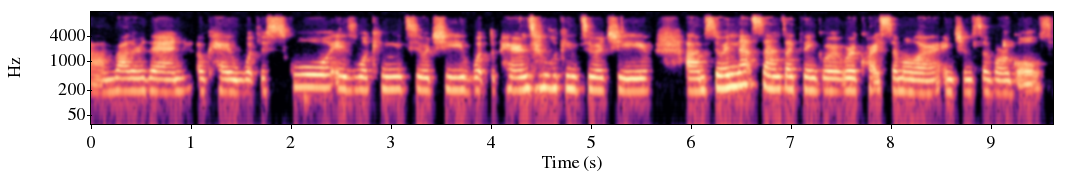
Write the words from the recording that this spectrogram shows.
um, rather than okay what the school is looking to achieve what the parents are looking to achieve. Um, so in that sense i think we're, we're quite similar in terms of our goals.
